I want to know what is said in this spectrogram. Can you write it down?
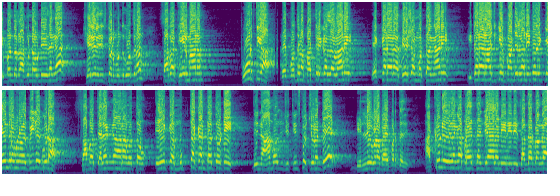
ఇబ్బందులు రాకుండా ఉండే విధంగా చర్యలు తీసుకొని ముందుకు పోతున్నాం. సభ తీర్మానం పూర్తిగా రేపు పొద్దున పత్రికల్లో కానీ ఎక్కడైనా దేశం మొత్తం కానీ ఇతర రాజకీయ పార్టీలు కానీ ఇంకోటి కేంద్రంలో బీజేపీ కూడా సభ తెలంగాణ మొత్తం ఏక ముక్త కంఠంతో దీన్ని ఆమోదించి తీసుకొచ్చారంటే ఢిల్లీ కూడా భయపడుతుంది. అట్లుండే విధంగా ప్రయత్నం చేయాలని నేను ఈ సందర్భంగా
